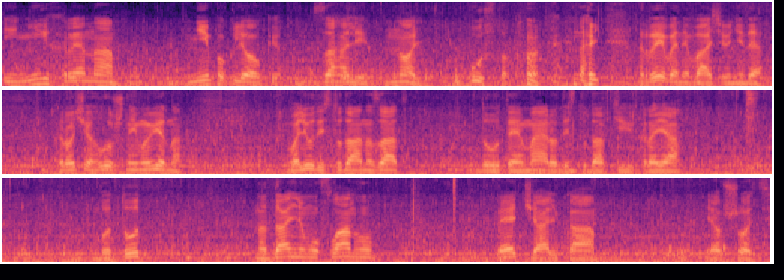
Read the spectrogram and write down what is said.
І ні хрена, ні покльовки. Взагалі, ноль. Пусто. Навіть риби не бачив ніде. Коротше, глуш неймовірна. Валю десь туди назад, до УТМР, десь туди в ті края. Бо тут на дальньому флангу печалька. Я в шоці.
